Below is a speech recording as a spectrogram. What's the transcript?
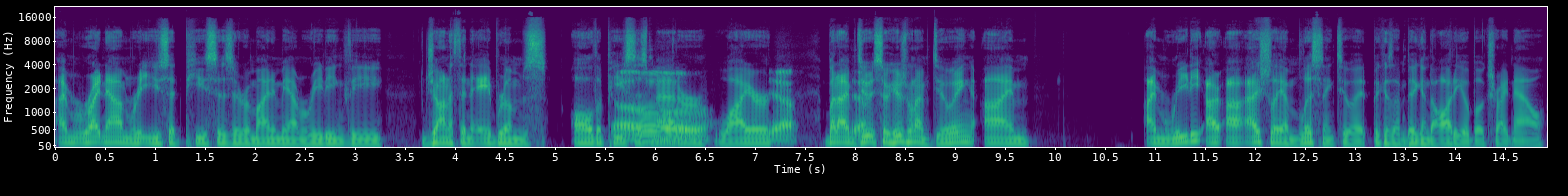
I'm right now. I'm re- you said pieces. It reminded me. I'm reading the Jonathan Abrams "All the Pieces Matter" Oh, wire. Yeah. But I'm Yeah. doing so. Here's what I'm doing. I'm I'm reading. I, I, actually, I'm listening to it because I'm big into audiobooks right now.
